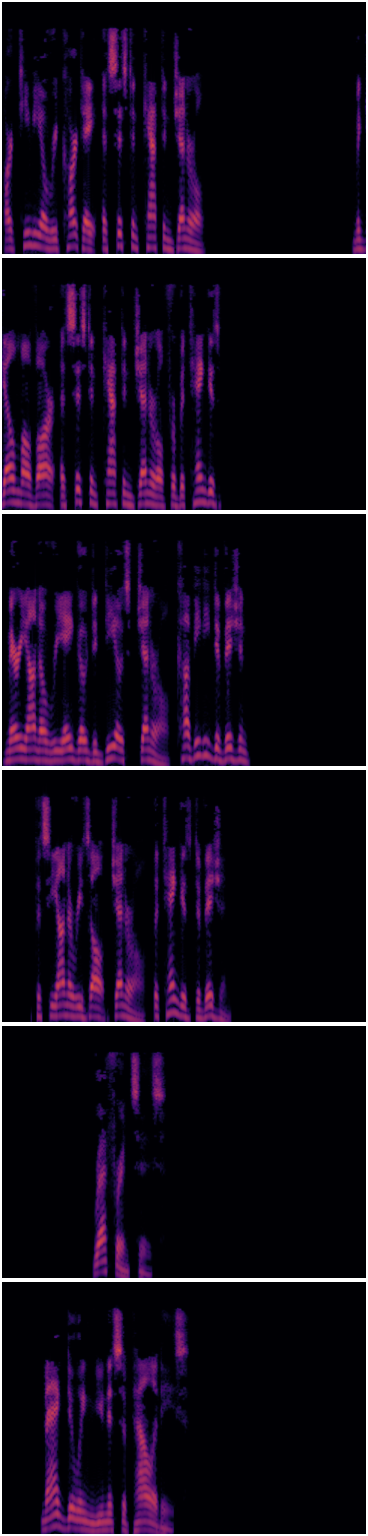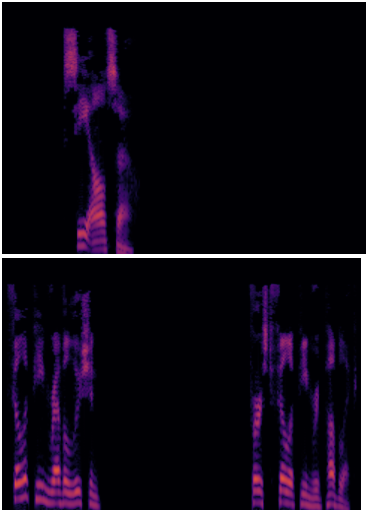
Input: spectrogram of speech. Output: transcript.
Artemio Ricarte, Assistant Captain General. Miguel Malvar, Assistant Captain General for Batangas. Mariano Riego de Dios, General, Cavite Division. Paciano Rizal, General, Batangas Division. References. Magdiwang municipalities See also. Philippine Revolution First Philippine Republic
